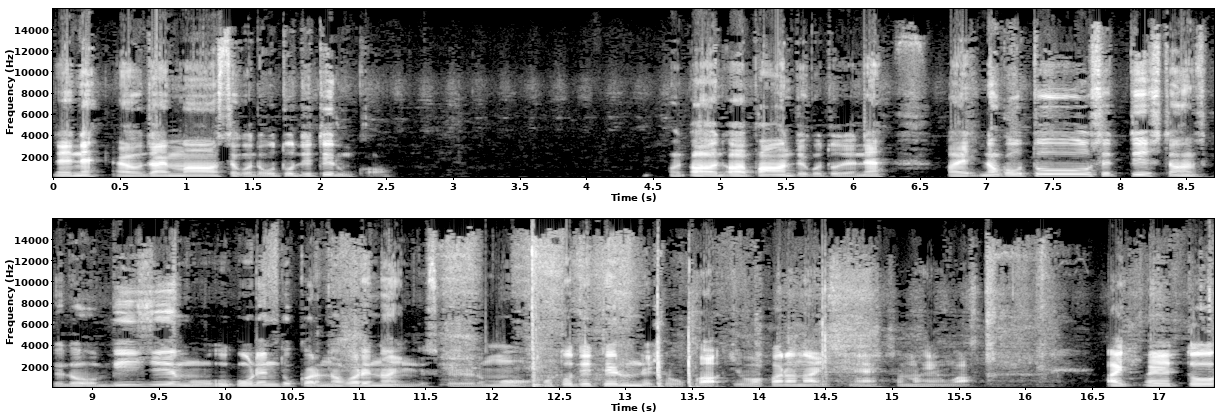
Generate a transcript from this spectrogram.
でね、おはようございます。ということで、音出てるんか？あ、あ、パーンということでね。はい。なんか音を設定したんですけど、BGM を俺んとこから流れないんですけれども、音出てるんでしょうか？わからないですね。その辺は。はい。えっ、と、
